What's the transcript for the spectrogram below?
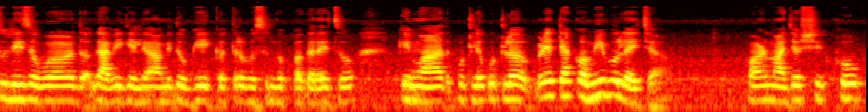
चुलीजवळ द- गावी गेल्या आम्ही दोघी एकत्र बसून गप्पा करायचो. किंवा कुठलं कुठलं म्हणजे त्या कमी बोलायच्या. पण माझ्याशी खूप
